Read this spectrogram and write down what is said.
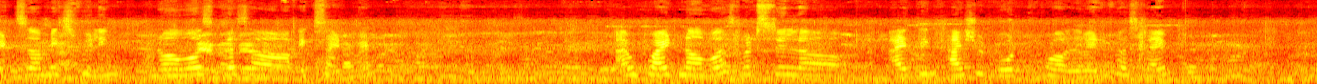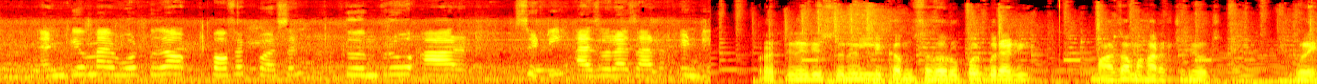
It's a mixed feeling, nervous plus uh, excitement. I'm quite nervous, but still, uh, I think I should vote for the very first time. And give my vote to the perfect person to improve our city as well as our India. प्रतिनिधी सुनील निकमसह रूपक बिरारी माझा महाराष्ट्र न्यूज धुळे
